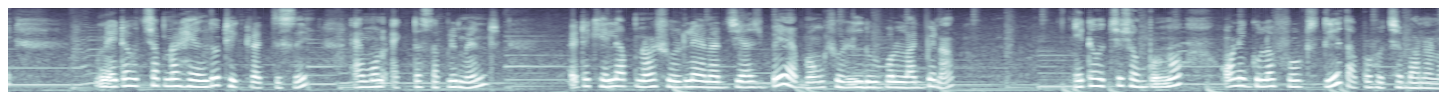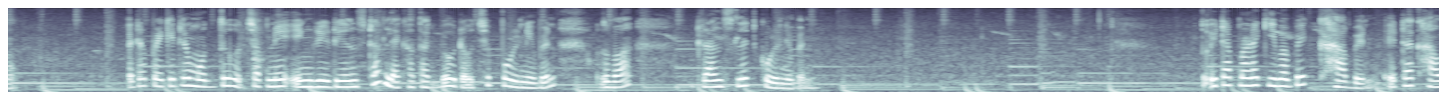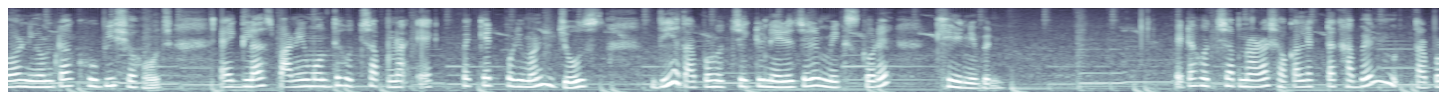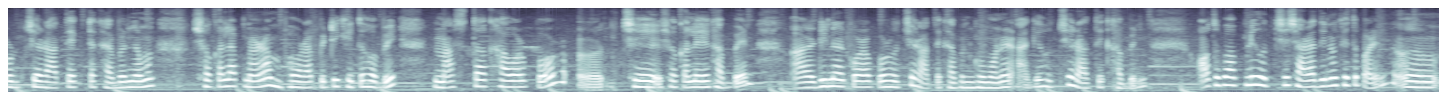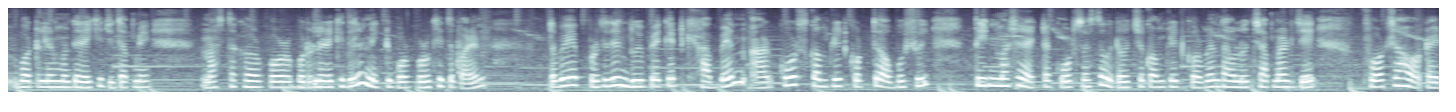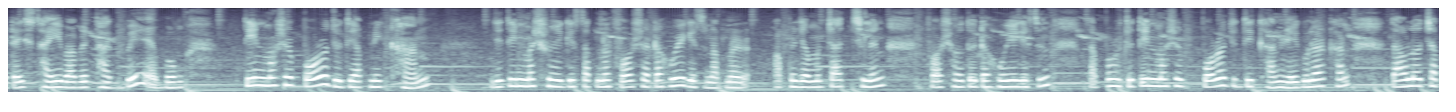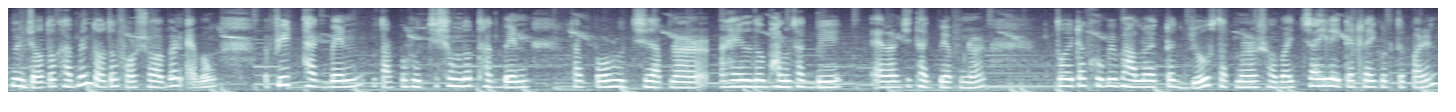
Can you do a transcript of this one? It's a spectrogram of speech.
মানে এটা হচ্ছে আপনার হেলথও ঠিক রাখতেছে, এমন একটা সাপ্লিমেন্ট এটা খেলে আপনার শরীরে এনার্জি আসবে এবং শরীর দুর্বল লাগবে না। এটা হচ্ছে সম্পূর্ণ অনেকগুলো ফ্রুটস দিয়ে তারপর হচ্ছে বানানো। এটা প্যাকেটের মধ্যে হচ্ছে আপনি ইনগ্রেডিয়েন্টসটা লেখা থাকবে, ওটা হচ্ছে পড়ে নেবেন অথবা ট্রান্সলেট করে নেবেন। তো এটা আপনারা কীভাবে খাবেন? এটা খাওয়ার নিয়মটা খুবই সহজ। এক গ্লাস পানির মধ্যে হচ্ছে আপনার এক প্যাকেট পরিমাণ জুস দিয়ে তারপর হচ্ছে একটু নেড়ে চেড়ে মিক্স করে খেয়ে নেবেন। এটা হচ্ছে আপনারা সকালে একটা খাবেন, তারপর হচ্ছে রাতে একটা খাবেন। যেমন সকালে আপনারা ভরা পেটে খেতে হবে, নাস্তা খাওয়ার পর হচ্ছে সকালে খাবেন, আর ডিনার করার পর হচ্ছে রাতে খাবেন। ঘুমানোর আগে হচ্ছে রাতে খাবেন। অথবা আপনি হচ্ছে সারাদিনও খেতে পারেন বোতলের মধ্যে রেখে যদি আপনি নাস্তা খাওয়ার পর বোতলে রেখে দিলেন, একটু পর পর খেতে পারেন। তবে প্রতিদিন দুই প্যাকেট খাবেন আর কোর্স কমপ্লিট করতে অবশ্যই তিন মাসের একটা কোর্স আছে ওটা হচ্ছে কমপ্লিট করবেন। তাহলে হচ্ছে আপনার যে ফর্সা হওয়াটা, এটা স্থায়ীভাবে থাকবে এবং তিন মাসের পরও যদি আপনি খান, যে তিন মাস হয়ে গেছে আপনার ফর্সাটা হয়ে গেছেন আপনার, আপনি যেমন চাচ্ছিলেন ফর্সা হয়তো এটা হয়ে গেছেন তারপর হচ্ছে তিন মাসের পরও যদি খান, রেগুলার খান, তাহলে হচ্ছে আপনি যত খাবেন তত ফর্সা হবেন এবং ফিট থাকবেন, তারপর হচ্ছে সুন্দর থাকবেন, তারপর হচ্ছে আপনার হেলথও ভালো থাকবে এনার্জি থাকবে আপনার। তো এটা খুবই ভালো একটা জুস আপনারা সবাই চাইলে এটা ট্রাই করতে পারেন।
